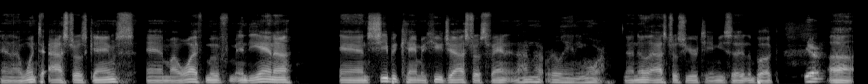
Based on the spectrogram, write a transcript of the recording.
and I went to Astros games and my wife moved from Indiana and she became a huge Astros fan and I'm not really anymore. I know the Astros are your team. You said it in the book. Yeah. Uh,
